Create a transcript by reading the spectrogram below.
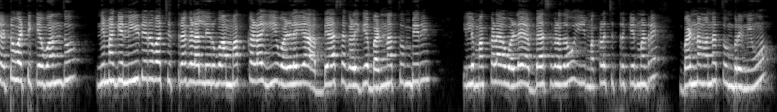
ಚಟುವಟಿಕೆ ಒಂದು ನಿಮಗೆ ನೀಡಿರುವ ಚಿತ್ರಗಳಲ್ಲಿರುವ ಮಕ್ಕಳ ಈ ಒಳ್ಳೆಯ ಅಭ್ಯಾಸಗಳಿಗೆ ಬಣ್ಣ ತುಂಬಿರಿ. ಇಲ್ಲಿ ಮಕ್ಕಳ ಒಳ್ಳೆಯ ಅಭ್ಯಾಸಗಳದವು. ಈ ಮಕ್ಕಳ ಚಿತ್ರಕ್ಕೆ ಏನು ಮಾಡಿರಿ? ಬಣ್ಣವನ್ನು ತುಂಬ್ರಿ ನೀವು.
